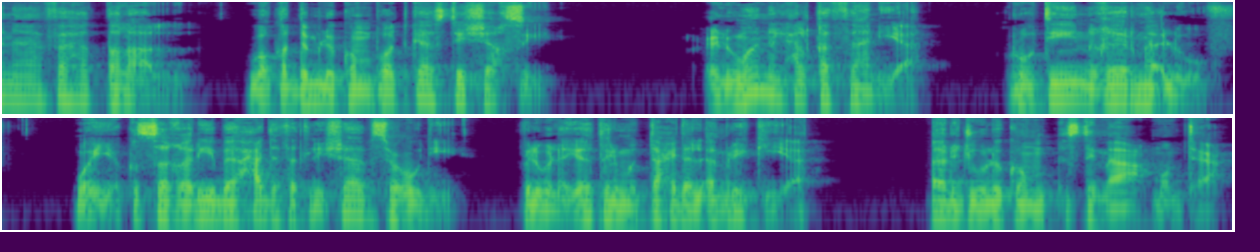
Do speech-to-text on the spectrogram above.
أنا فهد طلال وأقدم لكم بودكاستي الشخصي. عنوان الحلقة الثانية روتين غير مألوف وهي قصة غريبة حدثت لشاب سعودي في الولايات المتحدة الأمريكية. أرجو لكم استماع ممتع.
